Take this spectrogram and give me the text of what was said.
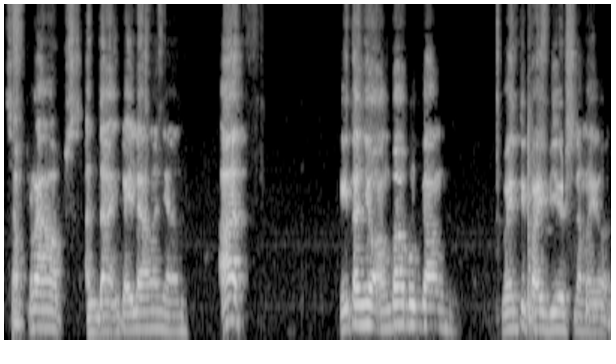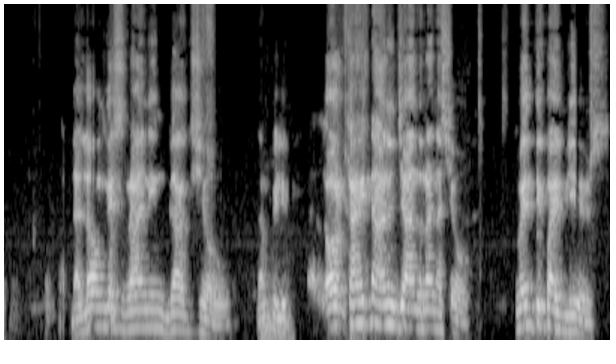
sa props, ang daing kailangan yan. At, kita nyo, ang Bubble Gang, 25 years na ngayon. The longest running gag show ng Pilipinas. Or kahit na anong genre na show. 25 years.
